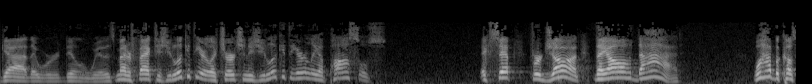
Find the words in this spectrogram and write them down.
guy they were dealing with. As a matter of fact, as you look at the early church and as you look at the early apostles, except for John, they all died. Why? Because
